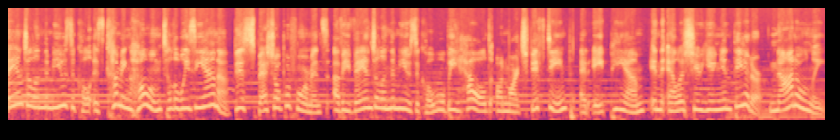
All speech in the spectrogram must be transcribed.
Evangeline the Musical is coming home to Louisiana. This special performance of Evangeline the Musical will be held on March 15th at 8 p.m. in the LSU Union Theater. Not only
